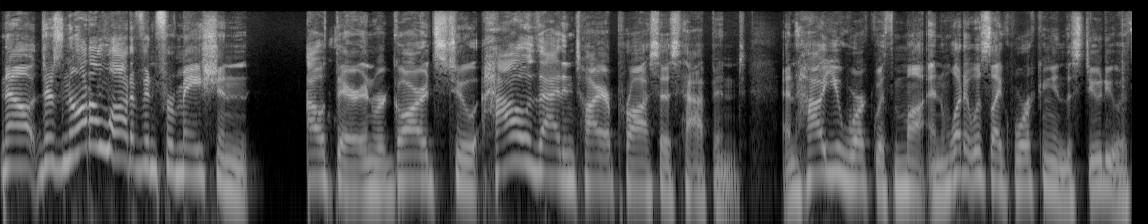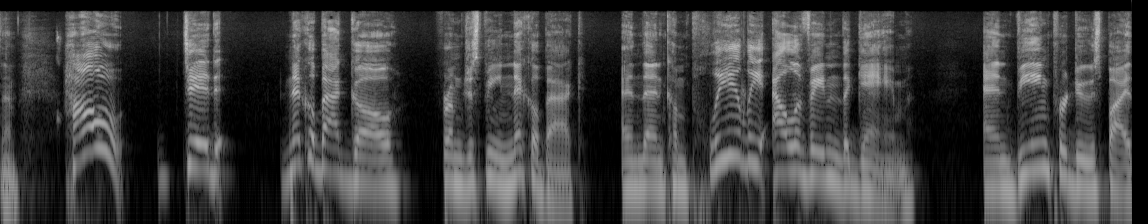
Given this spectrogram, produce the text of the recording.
Now, there's not a lot of information out there in regards to how that entire process happened and how you worked with Mutt and what it was like working in the studio with him. How did Nickelback go from just being Nickelback and then completely elevating the game and being produced by,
